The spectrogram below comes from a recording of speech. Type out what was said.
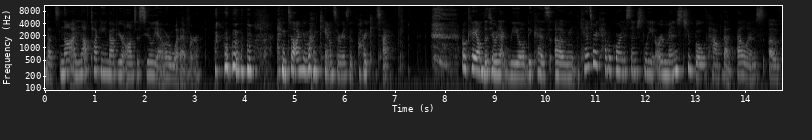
That's not i'm not talking about your aunt cecilia or whatever i'm talking about cancer as an archetype okay on the zodiac wheel because um cancer and capricorn essentially are meant to both have that balance of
